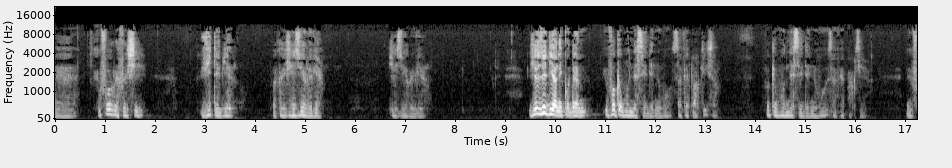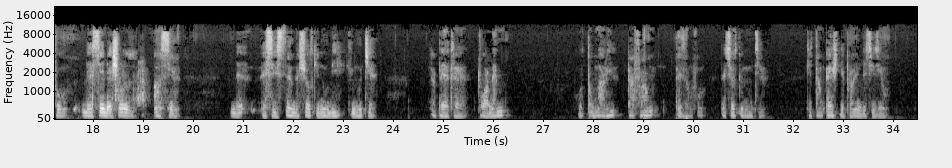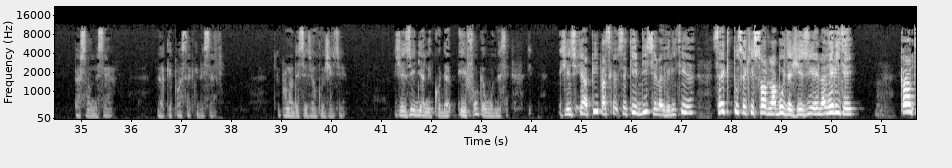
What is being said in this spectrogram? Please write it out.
euh, il faut réfléchir vite et bien, parce que Jésus revient. Jésus revient. Jésus dit à Nicodème, il faut que vous naissiez de nouveau, ça fait partie ça. Il faut que vous naissiez de nouveau, ça fait partie. Il faut laisser des choses anciennes, des, systèmes, des choses qui nous lient, qui nous tiennent. Ça peut être toi-même, ou ton mari, ta femme, tes enfants, des choses que nous tiennent, qui t'empêchent de prendre une décision. Personne ne sait. A que toi seul qui le sais. Tu prends la décision pour Jésus. Jésus dit à Nicodème, il faut que vous ne Jésus a pris parce que ce qu'il dit, c'est la vérité. Hein. C'est que tout ce qui sort de la bouche de Jésus est la vérité. Quand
